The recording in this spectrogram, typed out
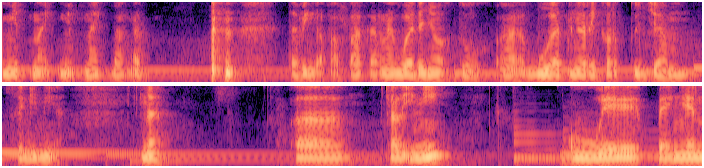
midnight midnight banget. Tapi nggak apa-apa karena gue adanya waktu uh, buat nge-record tuh jam segini ya. Nah, uh, kali ini gue pengen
